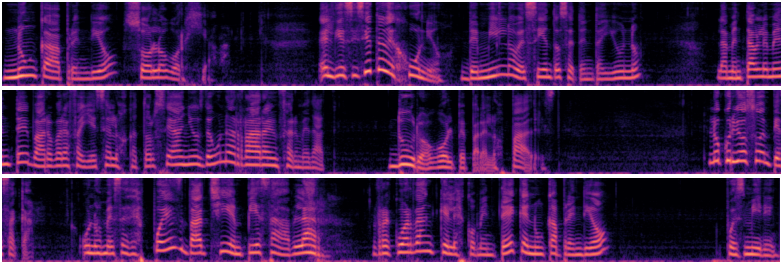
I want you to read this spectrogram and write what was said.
nunca aprendió, solo gorjeaba. El 17 de junio de 1971, Lamentablemente, Bárbara fallece a los 14 años de una rara enfermedad. Duro golpe para los padres. Lo curioso empieza acá. Unos meses después, Bachi empieza a hablar. ¿Recuerdan que les comenté que nunca aprendió? Pues miren,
